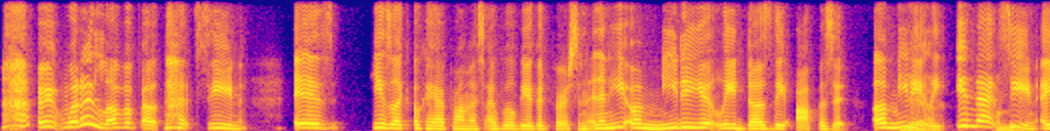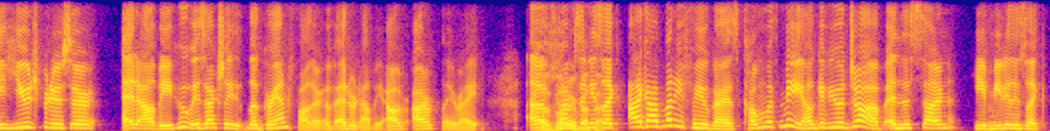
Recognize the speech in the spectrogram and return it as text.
I mean, what I love about that scene is he's like, okay, I promise I will be a good person. And then he immediately does the opposite. Immediately in that Amazing. scene, a huge producer, Ed Albee, who is actually the grandfather of Edward Albee, our, our playwright, uh, comes and he's that. like, I got money for you guys. Come with me. I'll give you a job. And the son, he immediately is like,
